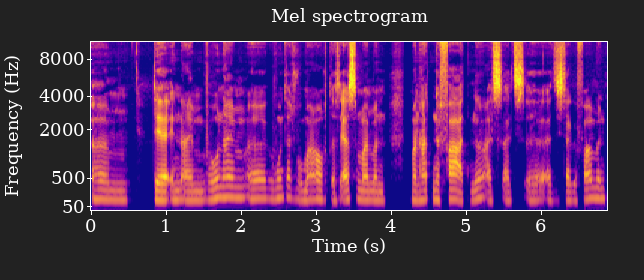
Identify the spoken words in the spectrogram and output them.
ähm, der in einem Wohnheim äh, gewohnt hat, wo man auch das erste Mal, man, man hat eine Fahrt, ne? als, als, äh, als ich da gefahren bin,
